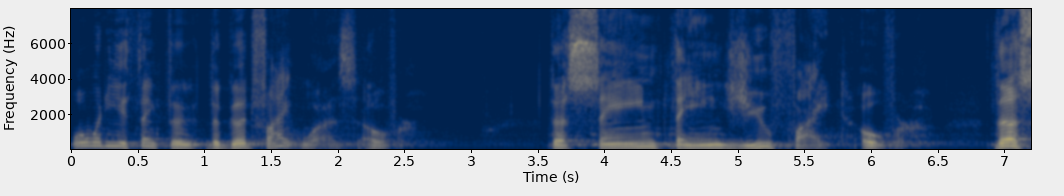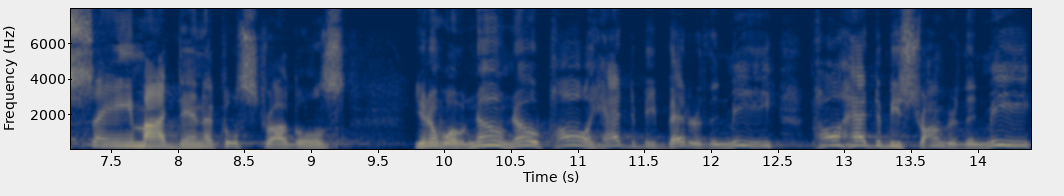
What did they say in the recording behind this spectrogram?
Well, what do you think the, the good fight was over? The same things you fight over, the same identical struggles you know, well, no, no, Paul had to be better than me. Paul had to be stronger than me.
